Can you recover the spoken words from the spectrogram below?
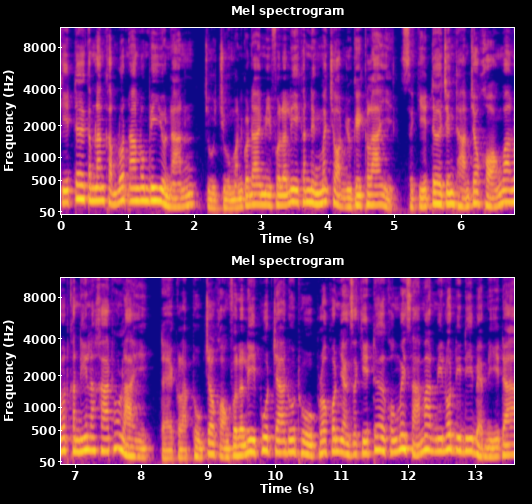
กีเตอร์กำลังขับรถอารมณ์ดีอยู่นั้น จู่ๆมันก็ได้มีเฟอร์รารี่คันหนึ่งมาจอดอยู่ใกล้ๆ สกีเตอร์จึงถามเจ้าของว่ารถคันนี้ราคาเท่าไหร่ แต่กลับถูกเจ้าของเฟอร์รารี่พูดจาดูถูก เพราะคนอย่างสกีเตอร์คงไม่สามารถมีรถดีๆ แบบนี้ได้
